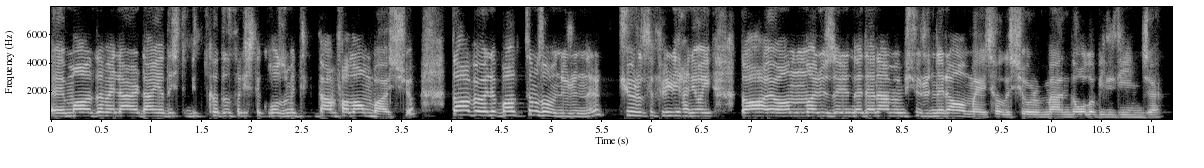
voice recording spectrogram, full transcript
e, malzemelerden ya da işte biz kadınsak işte kozmetikten falan başlıyor. Daha böyle baktığım zaman ürünlere cruelty free hani daha hayvanlar üzerinde denenmemiş ürünleri almaya çalışıyorum ben de olabildiğince.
